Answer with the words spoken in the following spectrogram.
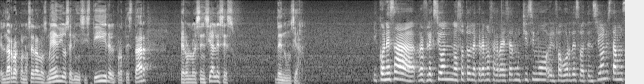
el darlo a conocer a los medios, el insistir, el protestar, pero lo esencial es eso, denunciar. Y con esa reflexión nosotros le queremos agradecer muchísimo el favor de su atención. Estamos,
